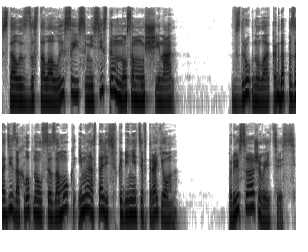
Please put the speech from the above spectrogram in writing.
Встал из-за стола лысый с мясистым носом мужчина. Вздрогнула, когда позади захлопнулся замок, и мы остались в кабинете втроем. «Присаживайтесь»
